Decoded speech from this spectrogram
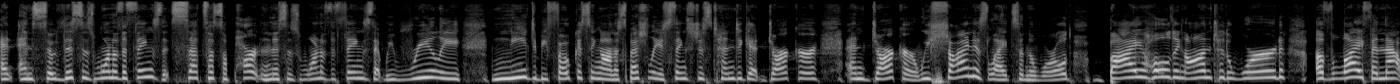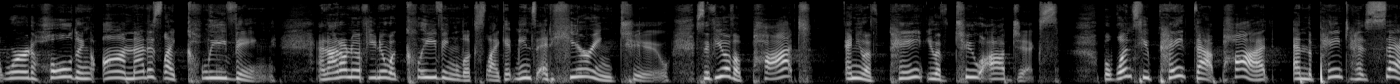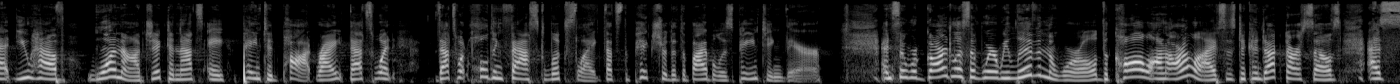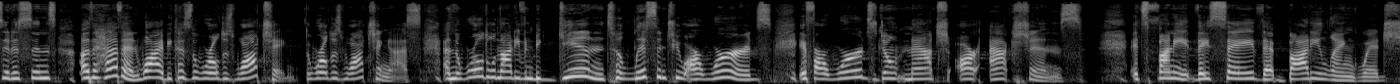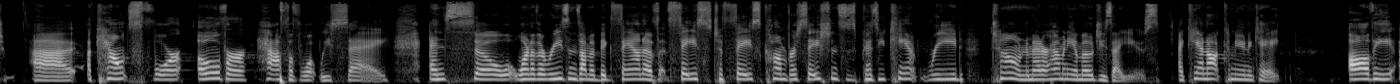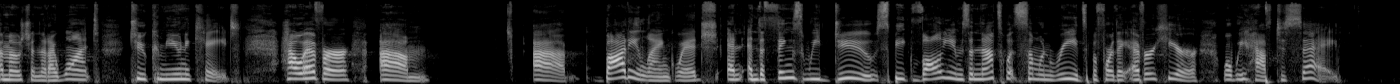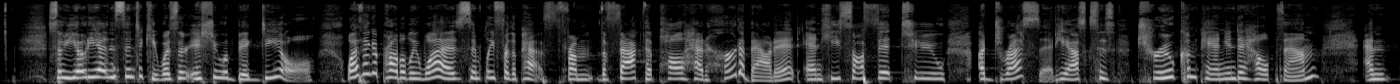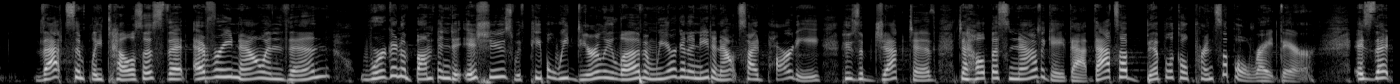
and, and so, this is one of the things that sets us apart. And this is one of the things that we really need to be focusing on, especially as things just tend to get darker and darker. We shine as lights in the world by holding on to the word of life. And that word holding on, that is like cleaving. And I don't know if you know what cleaving looks like, it means adhering to. So, if you have a pot, and you have paint, you have two objects. But once you paint that pot and the paint has set, you have one object, and that's a painted pot, right? That's what that's what holding fast looks like. That's the picture that the Bible is painting there. And so, regardless of where we live in the world, the call on our lives is to conduct ourselves as citizens of heaven. Why? Because the world is watching. The world is watching us. And the world will not even begin to listen to our words if our words don't match our actions. It's funny, they say that body language uh, accounts for over half of what we say. And so, one of the reasons I'm a big fan of face to face conversations is because you can't read tone no matter how many emojis I use. I cannot communicate all the emotion that I want to communicate. However, um, uh, body language and, and the things we do speak volumes, and that's what someone reads before they ever hear what we have to say. So Euodia and Syntyche, was their issue a big deal? Well, I think it probably was simply for the from the fact that Paul had heard about it and he saw fit to address it. He asks his true companion to help them, and that simply tells us that every now and then we're going to bump into issues with people we dearly love, and we are going to need an outside party who's objective to help us navigate that. That's a biblical principle right there, is that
